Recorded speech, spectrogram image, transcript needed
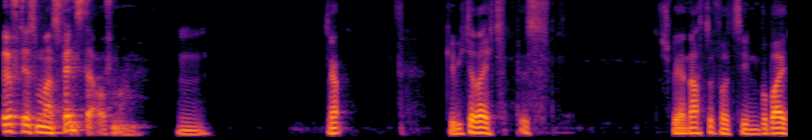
öfters mal das Fenster aufmachen. Hm. Ja, gebe ich dir recht. Ist schwer nachzuvollziehen. Wobei,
